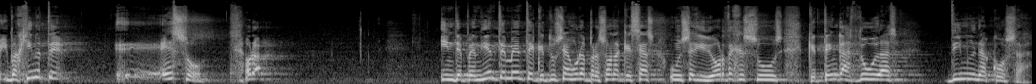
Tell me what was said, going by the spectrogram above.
Imagínate eh, eso. Ahora, independientemente de que tú seas una persona que seas un seguidor de Jesús, que tengas dudas, dime una cosa.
